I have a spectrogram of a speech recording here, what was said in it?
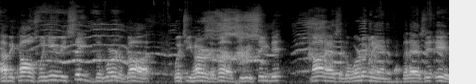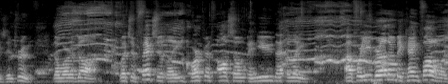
uh, because when you received the word of God, which ye heard of us, you received it not as the word of man, but as it is in truth the word of God, which affectionately worketh also in you that believe. Uh, for ye, brethren, became followers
